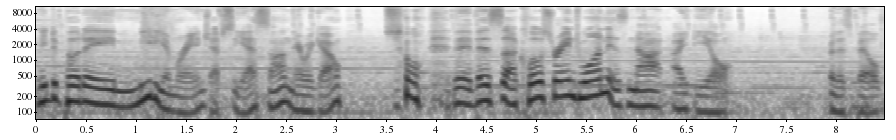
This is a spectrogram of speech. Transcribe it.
Need to put a medium range FCS on. There we go. So this uh, close range one is not ideal for this build.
